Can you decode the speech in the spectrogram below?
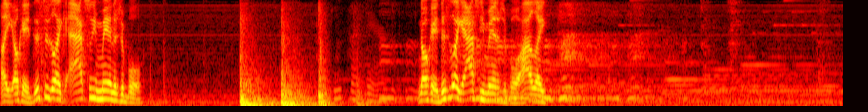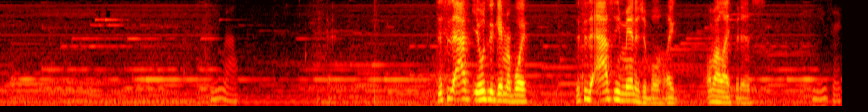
Like okay, this is like actually manageable. Few Fred Bear. No, okay, this is like actually manageable. I like this is it was a good gamer boy. This is absolutely manageable. Like all my life it is. Music.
